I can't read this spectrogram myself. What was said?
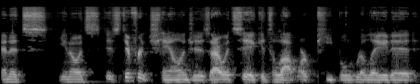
and it's you know it's it's different challenges. I would say it gets a lot more people related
